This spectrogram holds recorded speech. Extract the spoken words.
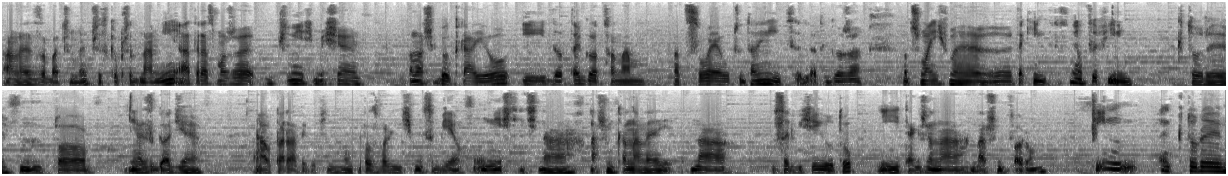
ale zobaczymy, wszystko przed nami. A teraz może przenieśmy się do naszego kraju i do tego, co nam podsyłają czytelnicy, dlatego że otrzymaliśmy e, taki interesujący film, który po zgodzie autora tego filmu pozwoliliśmy sobie umieścić na naszym kanale na serwisie YouTube i także na naszym forum. Film, który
